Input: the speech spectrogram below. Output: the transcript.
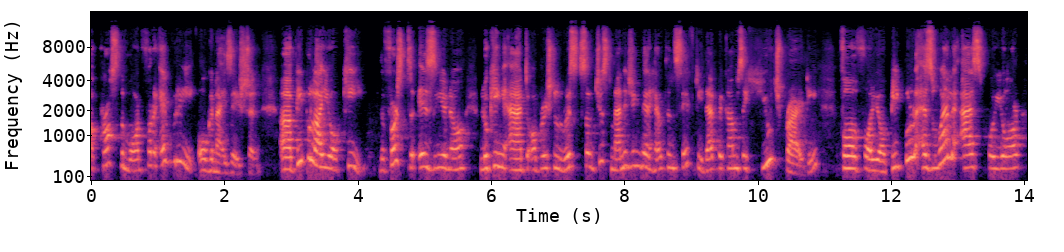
across the board for every organization. Uh, people are your key. The first is, you know, looking at operational risks of just managing their health and safety. That becomes a huge priority for, for your people as well as for your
